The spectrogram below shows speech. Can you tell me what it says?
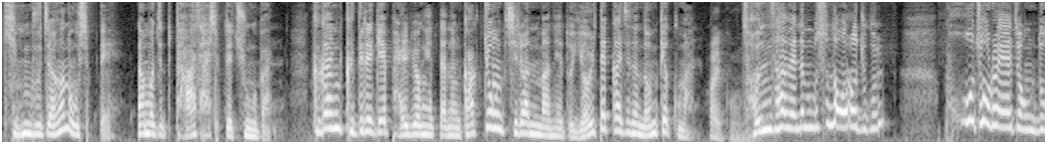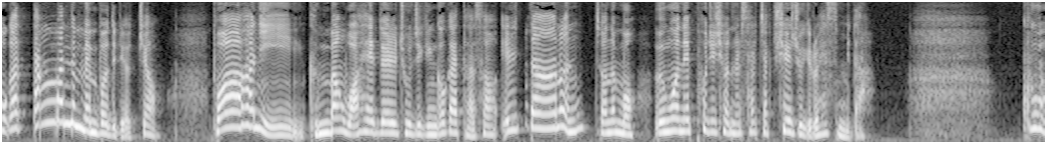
김 부장은 50대, 나머지도 다 40대 중후반. 그간 그들에게 발병했다는 각종 질환만 해도 10대까지는 넘겠구만. 아이고. 전 사회는 무슨 얼어 죽을? 포조례 정도가 딱 맞는 멤버들이었죠. 보아하니 금방 와해될 조직인 것 같아서 일단은 저는 뭐 응원의 포지션을 살짝 취해주기로 했습니다. 그,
